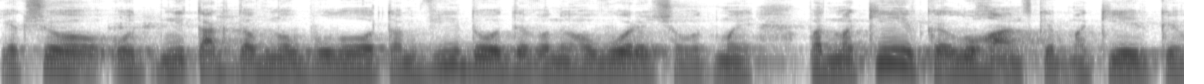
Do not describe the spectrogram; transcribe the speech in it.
Якщо от не так давно було там відео, де вони говорять, що от ми під Макіївкою, Луганське Макіївки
